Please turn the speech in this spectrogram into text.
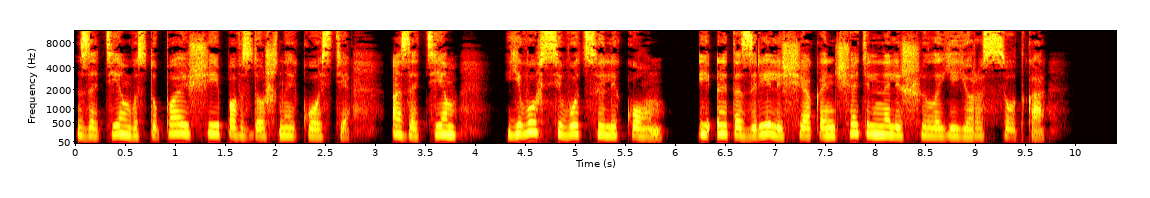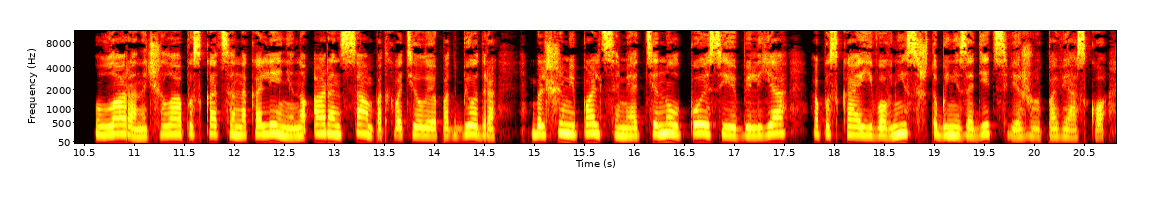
затем выступающие повздошные кости, а затем его всего целиком. И это зрелище окончательно лишило ее рассудка. Лара начала опускаться на колени, но Арен сам подхватил ее под бедра, большими пальцами оттянул пояс ее белья, опуская его вниз, чтобы не задеть свежую повязку —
